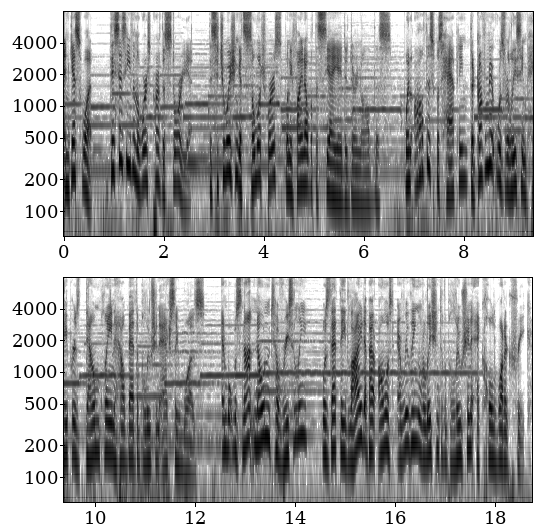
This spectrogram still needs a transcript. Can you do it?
And guess what? This is even the worst part of the story yet. The situation gets so much worse when you find out what the CIA did during all of this. When all this was happening, the government was releasing papers downplaying how bad the pollution actually was. And what was not known until recently was that they lied about almost everything in relation to the pollution at Coldwater Creek.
